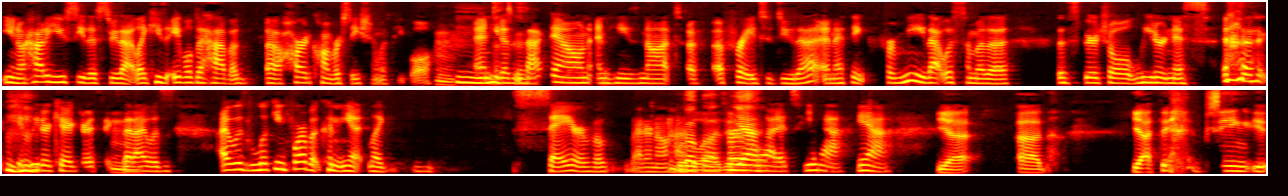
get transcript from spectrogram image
you know how do you see this through that like he's able to have a, a hard conversation with people mm. mm and he doesn't good. back down and he's not a, afraid to do that and i think for me that was some of the the spiritual leaderness leader characteristics mm. that i was i was looking for but couldn't yet like say or vo- I don't know how verbalize, to yeah. verbalize. Yeah, yeah, yeah. Uh, yeah, I think seeing,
